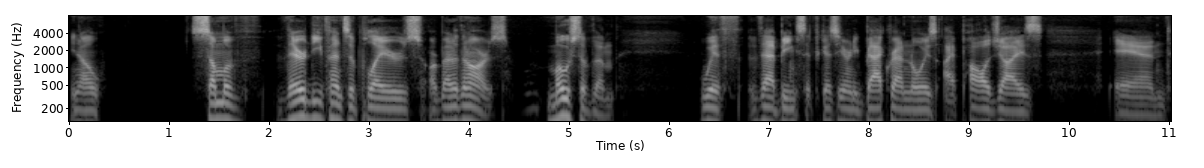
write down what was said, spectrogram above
you know, some of their defensive players are better than ours. Most of them. With that being said, if you guys hear any background noise, I apologize. And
